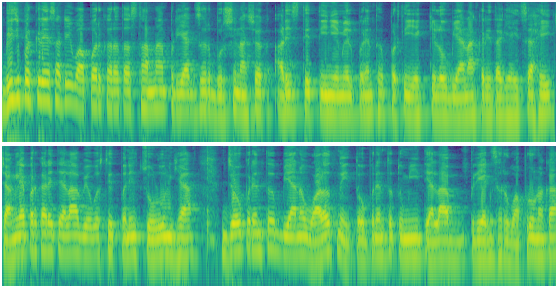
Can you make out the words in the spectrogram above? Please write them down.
बीज प्रक्रियेसाठी वापर करत असताना प्रियाक्झर बुरशीनाशक अडीच ते तीन एम एल पर्यंत प्रति एक किलो बियाणाकरिता घ्यायचं आहे. चांगल्या प्रकारे त्याला व्यवस्थितपणे चोळून घ्या. जोपर्यंत बियाणं वाळत नाही तोपर्यंत तुम्ही त्याला प्रियाक्झर वापरू नका.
